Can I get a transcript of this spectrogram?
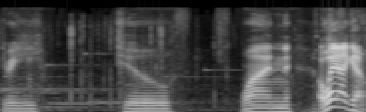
Three, two, one. Away I go.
